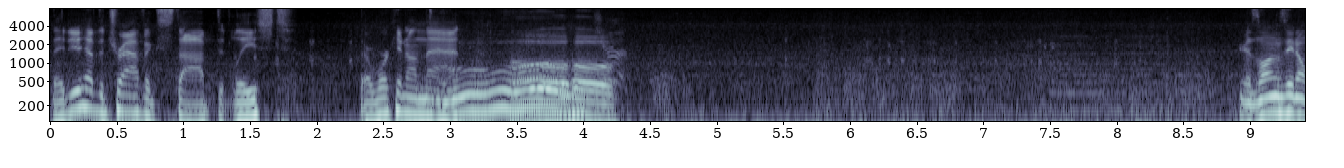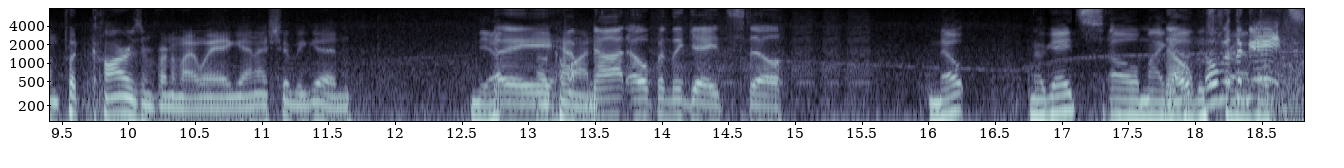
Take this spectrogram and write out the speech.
They do have the traffic stopped at least. They're working on that. Oh, As long as they don't put cars in front of my way again, I should be good. Yep. they Oh, have on. not opened the gates still. Nope. No gates. Oh my god. Nope. This Open the gates.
